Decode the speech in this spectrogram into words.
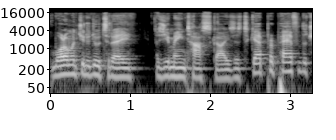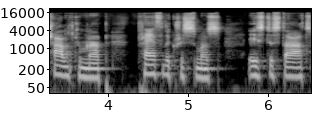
what I want you to do today as your main task, guys, is to get prepared for the challenge coming up, prepare for the Christmas, is to start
